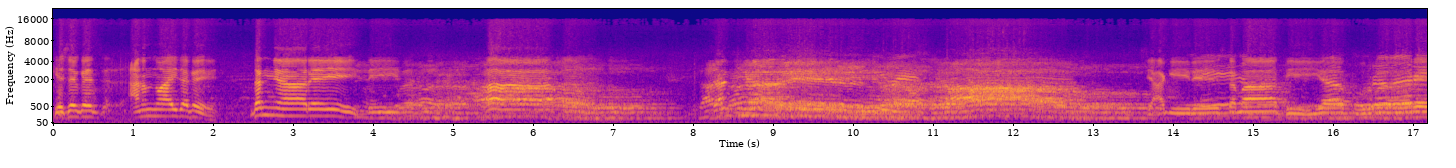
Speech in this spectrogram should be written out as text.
કે છે કે આનંદમાં આવી જાય કે ધન્ય રે દેવ ધન્ય રે સમાધિ પુર રે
